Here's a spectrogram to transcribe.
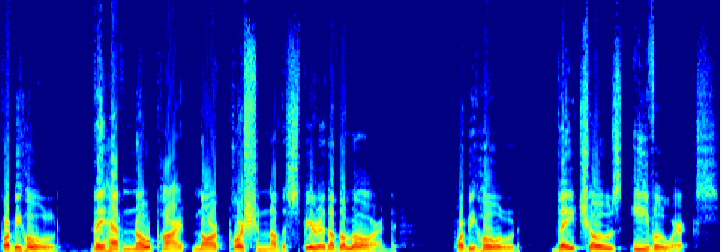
for behold, they have no part nor portion of the Spirit of the Lord. For behold, they chose evil works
